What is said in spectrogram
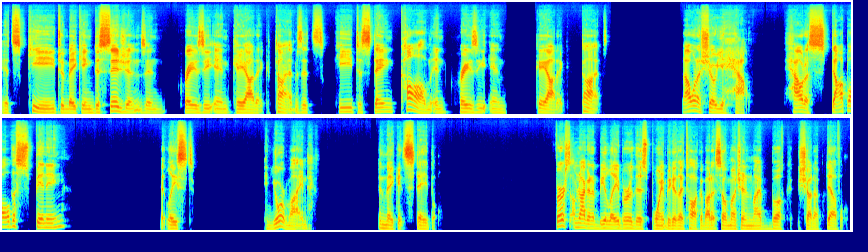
It's key to making decisions in crazy and chaotic times. It's key to staying calm in crazy and chaotic times. And I want to show you how. How to stop all the spinning, at least in your mind, and make it stable. First, I'm not going to belabor this point because I talk about it so much in my book, Shut Up Devil.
